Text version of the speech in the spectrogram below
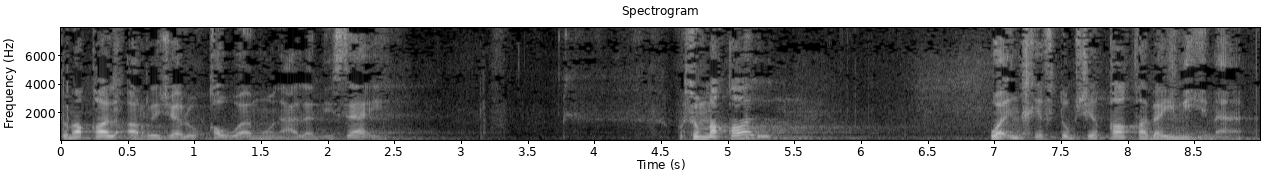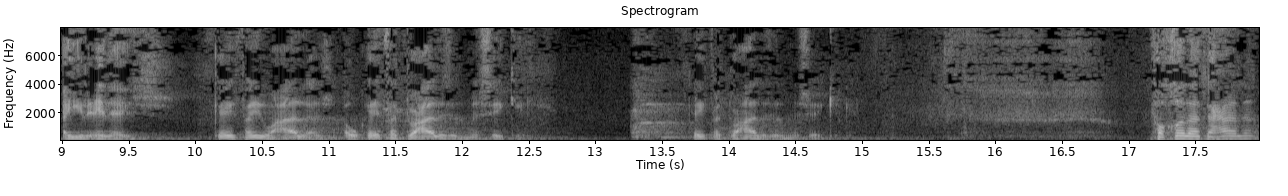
ثم قال الرجال قوامون على النساء ثم قال وإن خفتم شقاق بينهما أي العلاج. كيف يعالج أو كيف تعالج المشاكل؟ كيف تعالج المشاكل؟ فقال تعالى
